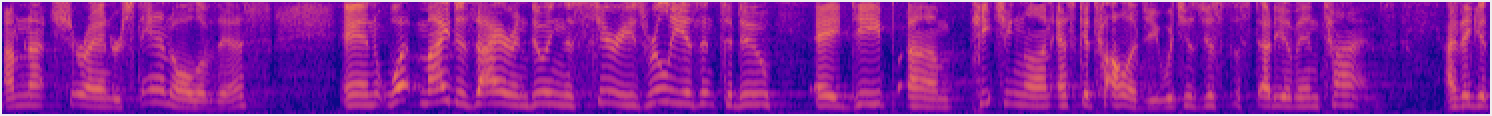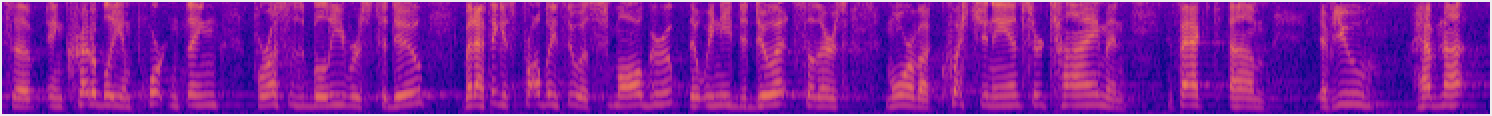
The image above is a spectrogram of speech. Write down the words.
I'm not sure I understand all of this. And what my desire in doing this series really isn't to do a deep um, teaching on eschatology, which is just the study of end times. I think it's an incredibly important thing for us as believers to do, but I think it's probably through a small group that we need to do it so there's more of a question answer time. And in fact, um, if you have not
